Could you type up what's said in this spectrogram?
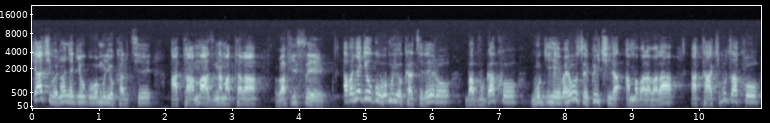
ryaciwe n'abanyagihugu bo muri iyo quartier ata amazi n'amatara bafise abanyagihugu bo muri iyo quartier rero bavuga ko mu gihe baherutse kwicira amabarabara atakibuza ko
